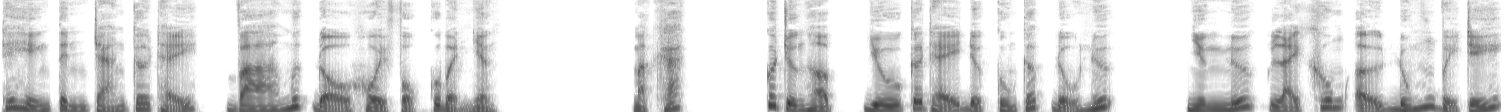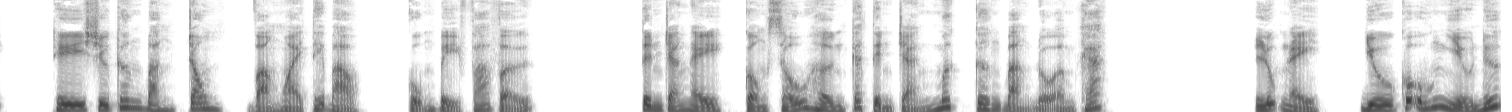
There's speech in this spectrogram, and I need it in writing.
thể hiện tình trạng cơ thể và mức độ hồi phục của bệnh nhân. Mặt khác, có trường hợp dù cơ thể được cung cấp đủ nước, nhưng nước lại không ở đúng vị trí thì sự cân bằng trong và ngoài tế bào cũng bị phá vỡ. Tình trạng này còn xấu hơn các tình trạng mất cân bằng độ ẩm khác. Lúc này, dù có uống nhiều nước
